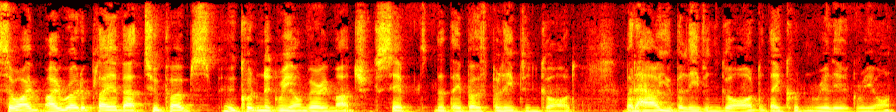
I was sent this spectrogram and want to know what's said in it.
So I, I, wrote a play about two popes who couldn't agree on very much, except that they both believed in God. But how you believe in God, they couldn't really agree on.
